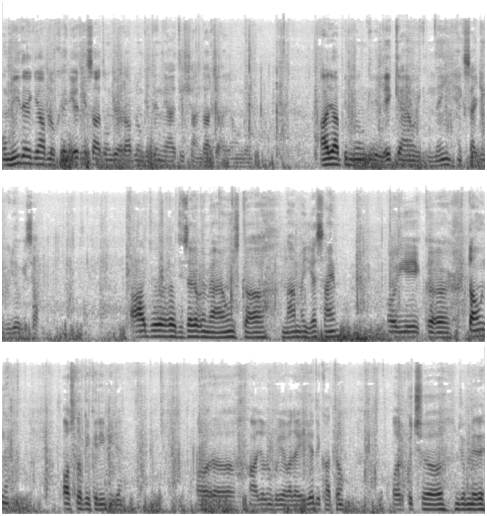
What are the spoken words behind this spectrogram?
उम्मीद है कि आप लोग खैरियत के साथ होंगे और आप लोगों के दिन नहायत ही शानदार जा रहे होंगे। आज आप लोगों के लिए लेके आया हूँ एक नई एक्साइटिंग वीडियो के साथ। आज जिस जगह पे मैं आया हूँ उसका नाम है यस आइम और ये एक टाउन है। ओस्लो के करीब ही है। और आज आप लोगों को ये वाला एरिया दिखाता हूँ। और कुछ जो मेरे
